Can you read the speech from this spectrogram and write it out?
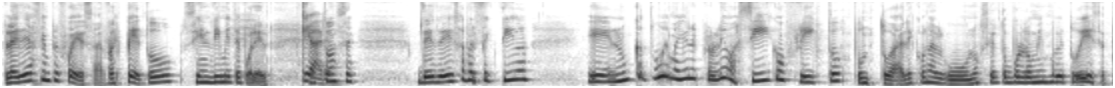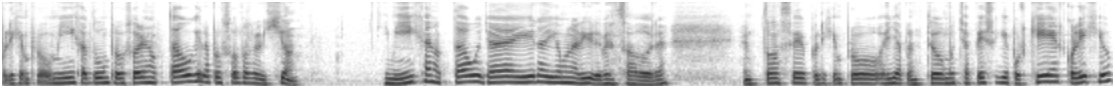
la idea siempre fue esa, respeto sin límite por él. Entonces, desde esa perspectiva, eh, nunca tuve mayores problemas, sí conflictos puntuales con algunos, ¿cierto? Por lo mismo que tú dices, por ejemplo, mi hija tuvo un profesor en octavo que era profesor de religión, y mi hija en octavo ya era, digamos, una libre pensadora. Entonces, por ejemplo, ella planteó muchas veces que por qué el colegio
